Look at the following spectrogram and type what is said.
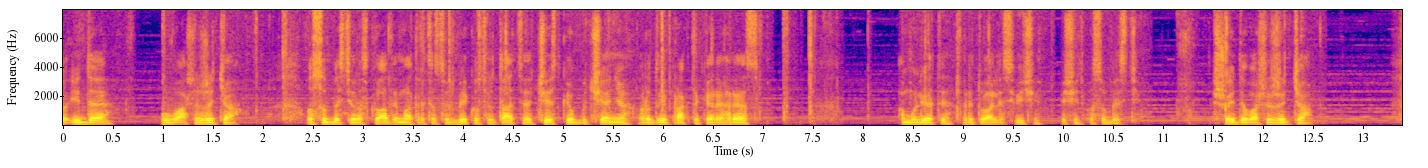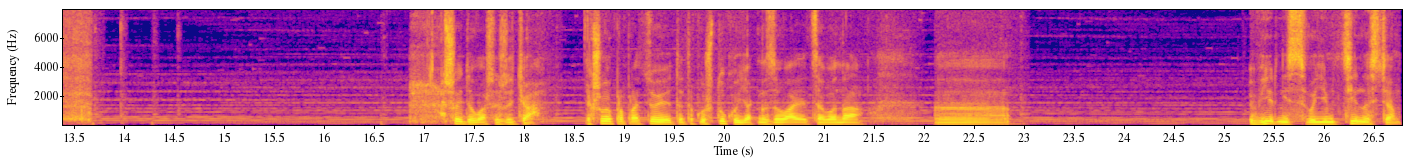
що йде у ваше життя. Особисті розклади, матриця судьби, консультація, чистки, обучення, родові практики, регрес, амулети, ритуальні свічі. Пишіть в особисті. Що йде в ваше життя? Що йде в ваше життя? Якщо ви пропрацюєте таку штуку, як називається вона е- вірність своїм цінностям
